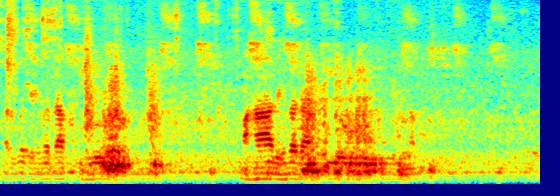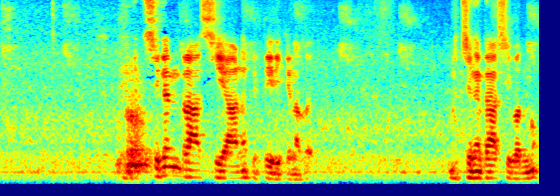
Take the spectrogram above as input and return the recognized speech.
സർവദേവതാഭ്യോ മഹാദേവതാഭ്യോ നമ വൃശ്ചികൻ രാശിയാണ് കിട്ടിയിരിക്കുന്നത്. വൃശ്ചികൻ രാശി വന്നു.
